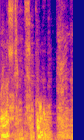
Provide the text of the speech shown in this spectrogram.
Здравствуйте.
